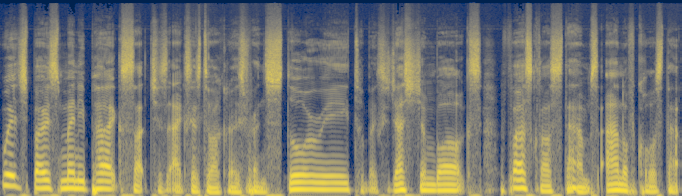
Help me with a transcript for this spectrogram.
which boasts many perks such as access to our close friends story, topic suggestion box, first class stamps, and of course that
